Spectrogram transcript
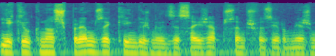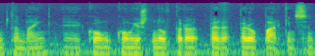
e aquilo que nós esperamos é que em 2016 já possamos fazer o mesmo também uh, com, com este novo para, para, para o Parkinson.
